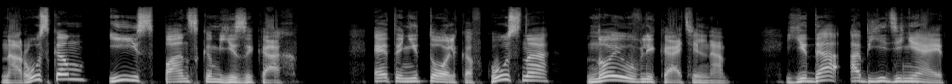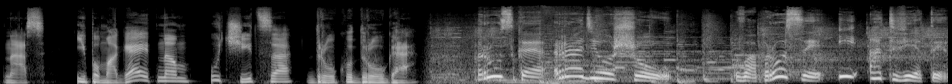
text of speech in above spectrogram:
на русском и испанском языках. Это не только вкусно, но и увлекательно. Еда объединяет нас и помогает нам учиться друг у друга. Русское радиошоу. Вопросы и ответы.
